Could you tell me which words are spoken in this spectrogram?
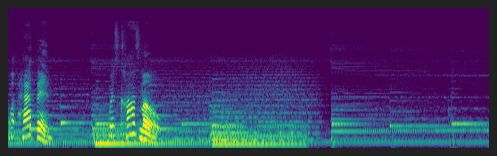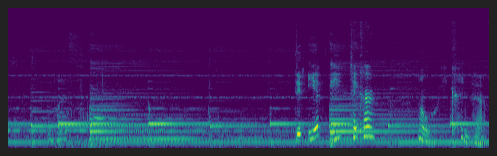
What happened? Where's Cosmo? Did EXE take her? No, he couldn't have.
